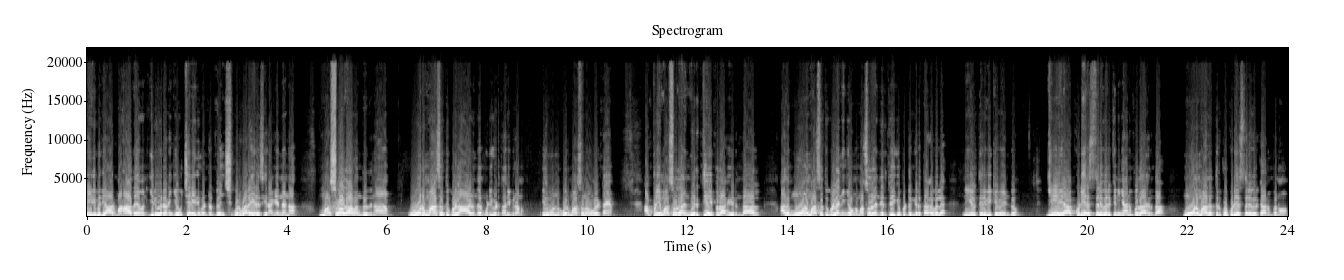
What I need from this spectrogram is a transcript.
நீதிபதி ஆர் மகாதேவன் இருவர் அடங்கிய உச்சநீதிமன்ற பெஞ்ச் ஒரு வரையறை செய்கிறாங்க என்னன்னா மசோதா வந்ததுன்னா ஒரு மாதத்துக்குள்ள ஆளுநர் முடிவெடுத்து அனுப்பிடணும். இது ஒன்று ஒரு மாதம் தான் உங்கள் டைம் அப்படியே மசோதா நிறுத்தி வைப்பதாக இருந்தால் அதை மூணு மாசத்துக்குள்ள நீங்க உங்க மசோதா நிறுத்தி வைக்கப்பட்டுங்கிற தகவலை நீங்கள் தெரிவிக்க வேண்டும். இல்லையா? குடியரசுத் தலைவருக்கு நீங்க அனுப்புவதாக இருந்தா மூணு மாதத்திற்குள் குடியரசுத் தலைவருக்கு அனுப்பணும்.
